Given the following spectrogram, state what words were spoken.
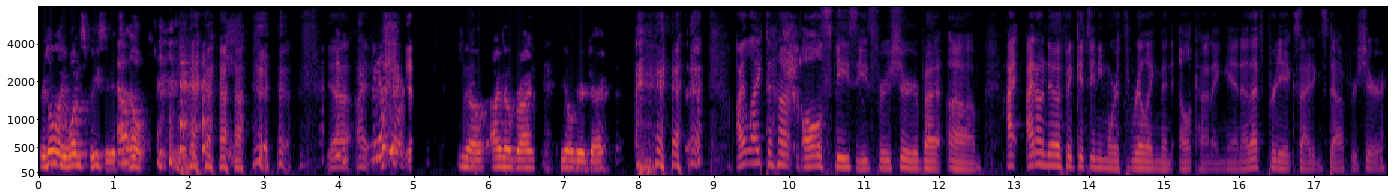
There's only one species. It's elk. elk. yeah, I. No, I know Brian, mule deer guy. I like to hunt all species for sure, but um, I I don't know if it gets any more thrilling than elk hunting. You know, that's pretty exciting stuff for sure.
